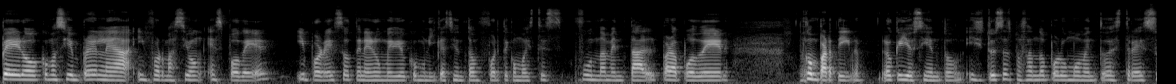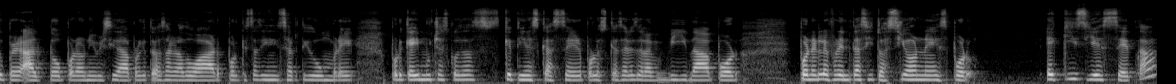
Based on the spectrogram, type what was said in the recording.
pero como siempre la información es poder y por eso tener un medio de comunicación tan fuerte como este es fundamental para poder compartir lo que yo siento. Y si tú estás pasando por un momento de estrés súper alto por la universidad, porque te vas a graduar, porque estás en incertidumbre, porque hay muchas cosas que tienes que hacer, por los quehaceres de la vida, por ponerle frente a situaciones por X, Y, Z,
